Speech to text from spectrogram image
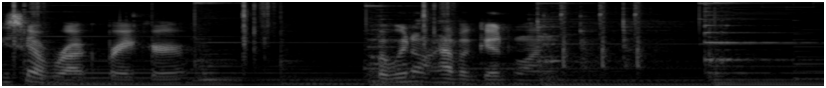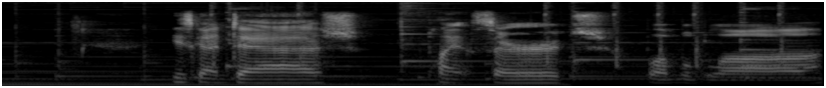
He's got Rock Breaker, but we don't have a good one. He's got Dash, Plant Search, blah blah blah.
